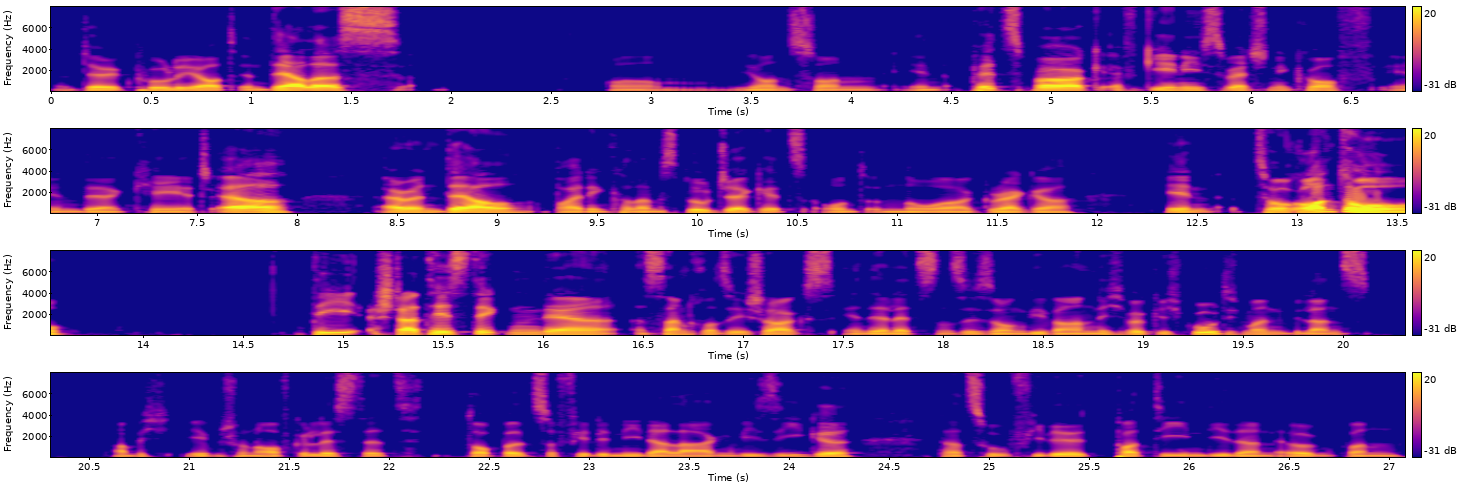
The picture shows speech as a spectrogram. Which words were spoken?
Derek Pouliot in Dallas, um, Johnson in Pittsburgh, Evgeny Svechnikov in der KHL. Aaron Dell bei den Columbus Blue Jackets und Noah Gregor in Toronto. Die Statistiken der San Jose Sharks in der letzten Saison, die waren nicht wirklich gut. Ich meine, die Bilanz habe ich eben schon aufgelistet. Doppelt so viele Niederlagen wie Siege. Dazu viele Partien, die dann irgendwann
